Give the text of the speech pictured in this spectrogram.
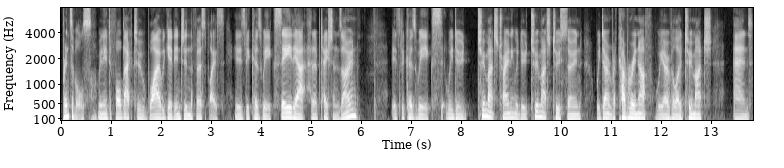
principles. We need to fall back to why we get injured in the first place. It is because we exceed our adaptation zone. It's because we ex- we do too much training, we do too much too soon, we don't recover enough, we overload too much, and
